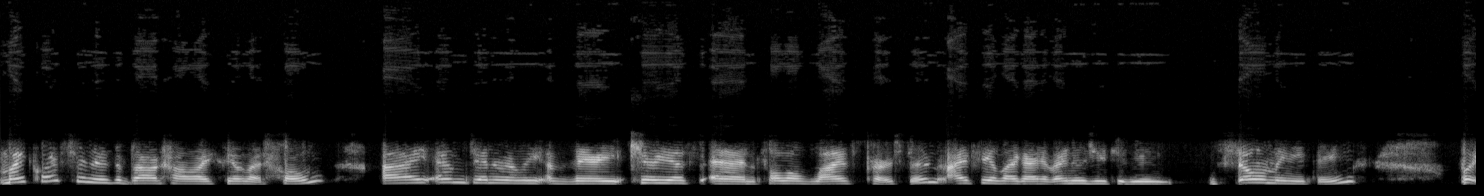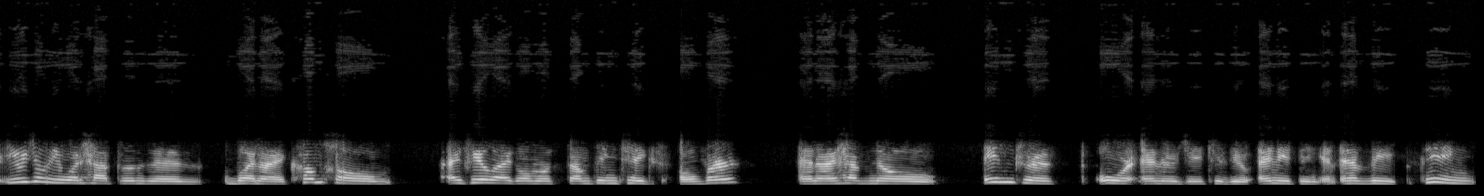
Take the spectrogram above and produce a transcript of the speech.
My question is about how I feel at home. I am generally a very curious and full of life person. I feel like I have energy to do so many things. But usually what happens is when I come home, I feel like almost something takes over and I have no interest or energy to do anything and everything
